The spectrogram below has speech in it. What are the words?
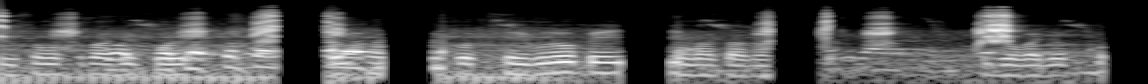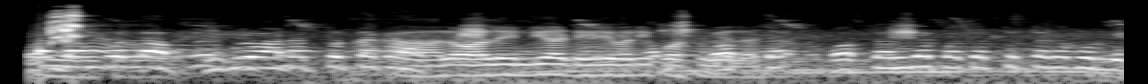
এই সমস্ত পাখির পরি- তো সেইগুলোও পেয়ে না কাকা। যোগাযোগ অল ইন্ডিয়া ডেলিভারি পসিবল আছে। টাকা পড়বে।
